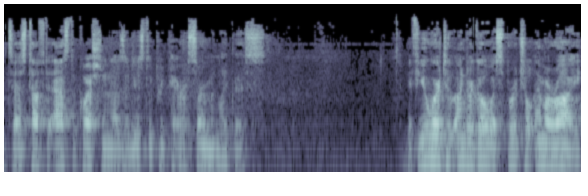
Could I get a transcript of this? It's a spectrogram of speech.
It's as tough to ask the question as it is to prepare a sermon like this. If you were to undergo a spiritual MRI,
